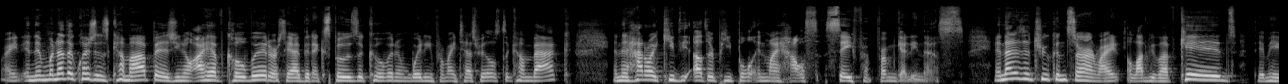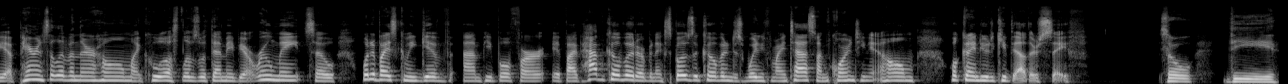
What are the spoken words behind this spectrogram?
Right. And then when other questions come up is, you know, I have COVID or say I've been exposed to COVID and waiting for my test results to come back. And then how do I keep the other people in my house safe from getting this? And that is a true concern, right? A lot of people have kids. They maybe have parents that live in their home. Like who else lives with them? Maybe a roommate. So what advice can we give um, people for if I've had COVID or been exposed to COVID and just waiting for my test, I'm quarantining at home. What can I do to keep the others safe? So the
